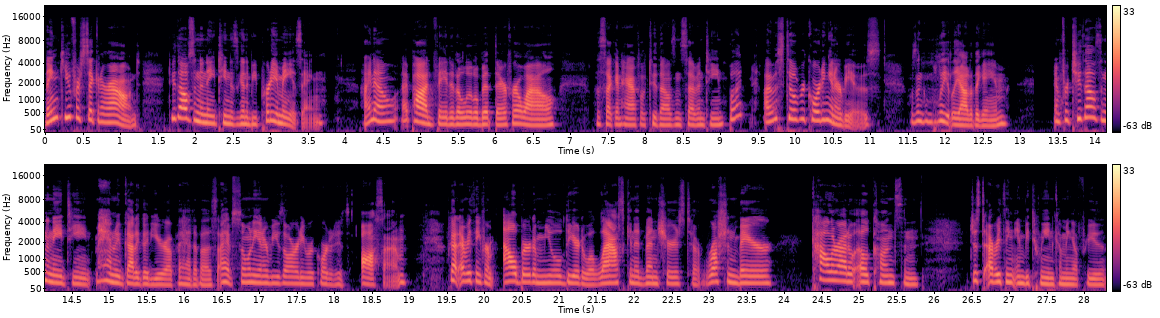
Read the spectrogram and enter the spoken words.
Thank you for sticking around. 2018 is going to be pretty amazing. I know, I pod faded a little bit there for a while, the second half of 2017, but I was still recording interviews. Wasn't completely out of the game. And for 2018, man, we've got a good year up ahead of us. I have so many interviews already recorded. It's awesome. We've got everything from Alberta mule deer to Alaskan adventures to Russian bear, Colorado elk hunts, and just everything in between coming up for you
